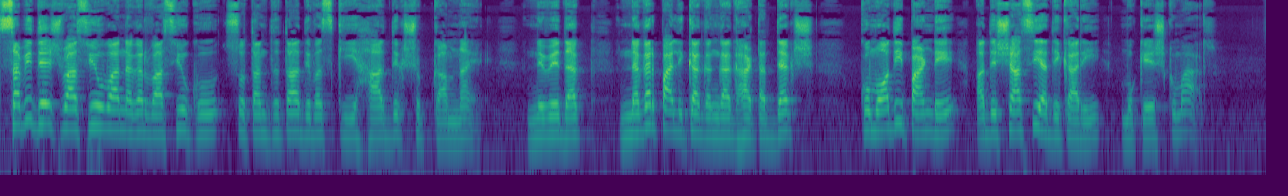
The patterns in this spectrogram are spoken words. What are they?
सभी देशवासियों व नगरवासियों को स्वतंत्रता दिवस की हार्दिक शुभकामनाएँ। निवेदक नगर पालिका गंगा घाट अध्यक्ष, कुमोदी पांडे, अधिशासी अधिकारी मुकेश कुमार।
